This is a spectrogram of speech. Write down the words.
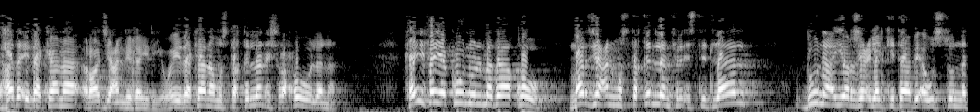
هذا إذا كان راجعا لغيره وإذا كان مستقلا اشرحوه لنا. كيف يكون المذاق مرجعا مستقلا في الاستدلال؟ دون أن يرجع إلى الكتاب أو السنة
